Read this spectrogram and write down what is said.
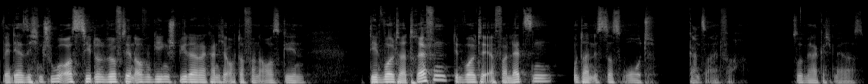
Wenn der sich einen Schuh auszieht und wirft den auf den Gegenspieler, dann kann ich auch davon ausgehen, den wollte er treffen, den wollte er verletzen und dann ist das rot. Ganz einfach. So merke ich mir das.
